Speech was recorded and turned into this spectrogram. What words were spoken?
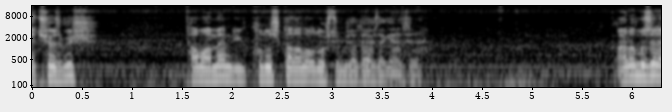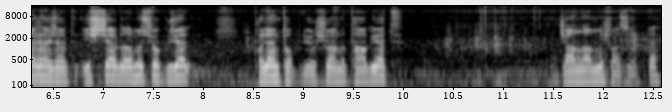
da çözmüş. Tamamen kuluçka alanı oluşturmuş arkadaşlar kendisine. Aramızın arkadaşlar işçi arılarımız çok güzel polen topluyor. Şu anda tabiat canlanmış vaziyette.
